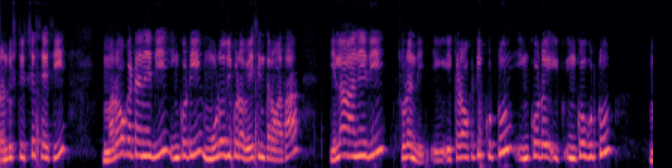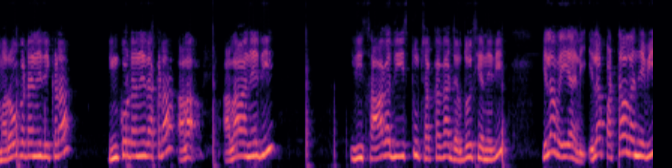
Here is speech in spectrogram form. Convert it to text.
రెండు స్టిచ్చెస్ వేసి మరొకటి అనేది ఇంకోటి మూడోది కూడా వేసిన తర్వాత ఇలా అనేది చూడండి ఇక్కడ ఒకటి కుట్టు ఇంకోటి ఇంకో కుట్టు మరొకటి అనేది ఇక్కడ ఇంకోటి అనేది అక్కడ అలా అలా అనేది ఇది సాగదీస్తూ చక్కగా జర్దోసి అనేది ఇలా వేయాలి. ఇలా పట్టాలనేవి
